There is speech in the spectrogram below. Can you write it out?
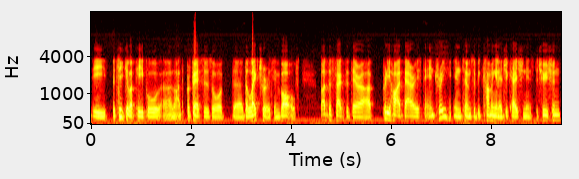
the particular people, uh, like the professors or the, the lecturers involved, but the fact that there are pretty high barriers to entry in terms of becoming an education institution.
